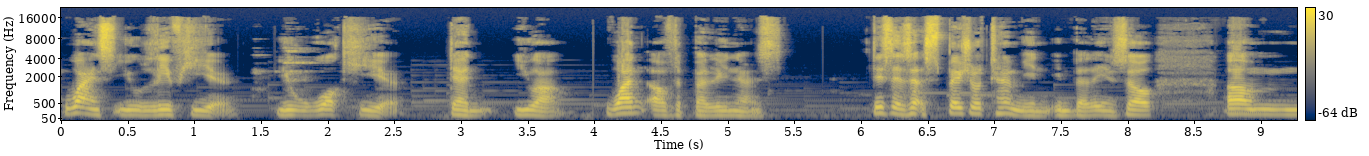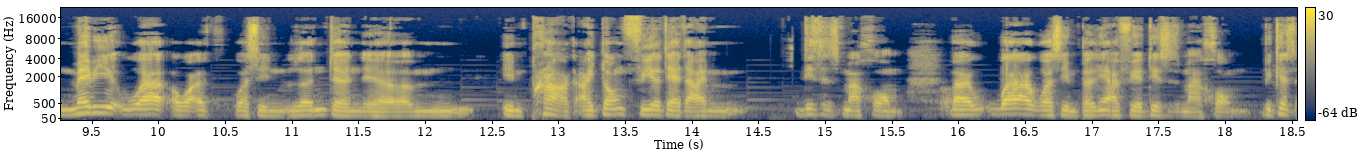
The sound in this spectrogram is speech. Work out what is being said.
Once you live here, you work here, then you are one of the Berliners. This is a special term in, in Berlin. So, um, maybe while I was in London, um, in Prague, I don't feel that I'm, this is my home. But while I was in Berlin, I feel this is my home because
